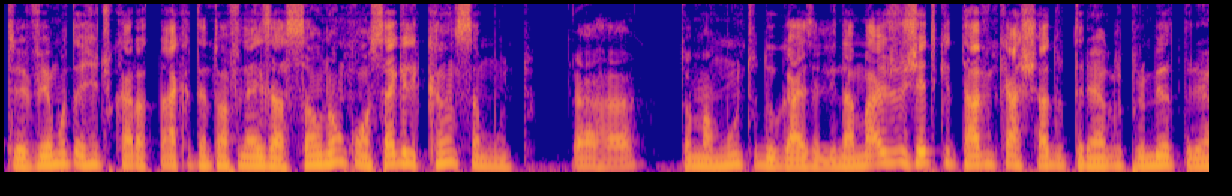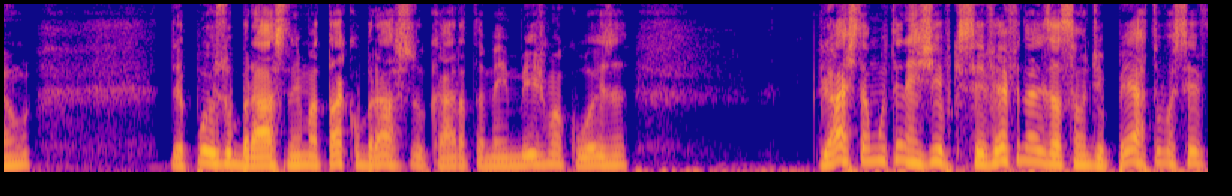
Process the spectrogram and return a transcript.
você vê muita gente, o cara ataca, tenta uma finalização, não consegue, ele cansa muito. Aham. Toma muito do gás ali. Ainda mais do jeito que tava encaixado o triângulo, o primeiro triângulo. Depois o braço, né? Ataca o braço do cara também, mesma coisa. Gasta muita energia, porque você vê a finalização de perto, você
